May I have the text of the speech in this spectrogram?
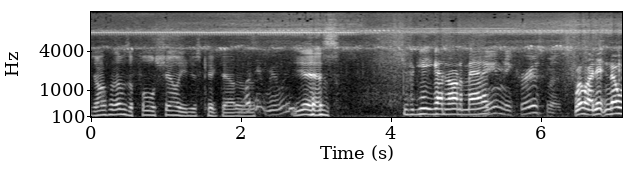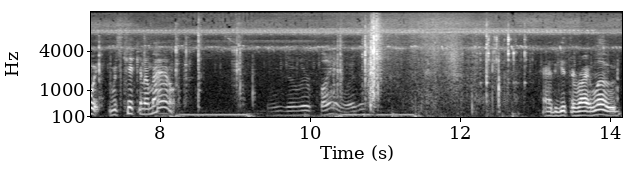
Jonathan, that was a full shell you just kicked out of Was it. it really? Yes. You forget you got an automatic? Jiminy Christmas. Well, I didn't know it was kicking them out. He's over there playing with it. Had to get the right load.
